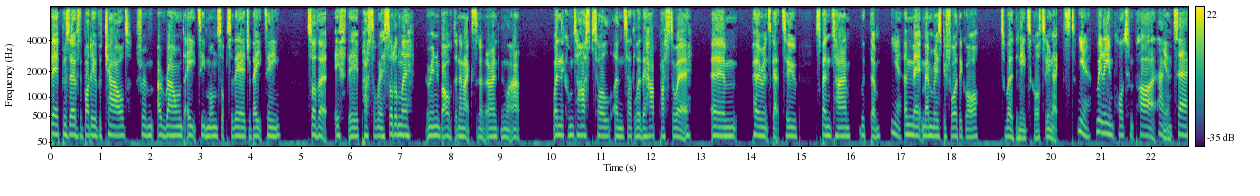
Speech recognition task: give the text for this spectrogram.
They preserve the body of a child from around 18 months up to the age of 18 so that if they pass away suddenly or involved in an accident or anything like that, when they come to hospital and sadly they have passed away, um, parents get to spend time with them yeah. and make memories before they go to where they need to go to next. Yeah, really important part. And yeah. uh,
